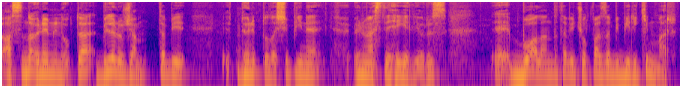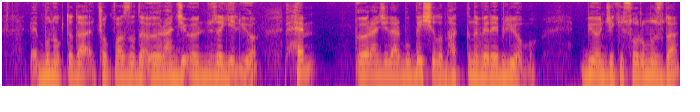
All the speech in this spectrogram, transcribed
aslında önemli nokta. Bilal hocam tabii dönüp dolaşıp yine üniversiteye geliyoruz. E, bu alanda tabii çok fazla bir birikim var. E, bu noktada çok fazla da öğrenci önünüze geliyor. Hem öğrenciler bu 5 yılın hakkını verebiliyor mu? Bir önceki sorumuz da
